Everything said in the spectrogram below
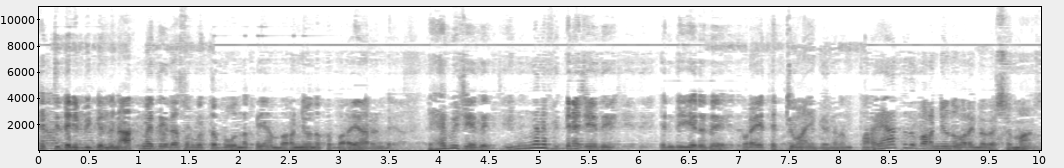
തെറ്റിദ്ധരിപ്പിക്കുന്നുണ്ട്. ആത്മഹത്യ ചെയ്ത സ്വർഗത്ത് പോകുന്നൊക്കെ ഞാൻ പറഞ്ഞു എന്നൊക്കെ പറയാറുണ്ട്. ദയവ് ചെയ്ത് ഇങ്ങനെ ഫിത്തിന ചെയ്ത് എന്ത് ചെയ്യരുത്? കുറെ തെറ്റ് വാങ്ങിക്കേണ്ടതും പറയാത്തത് പറഞ്ഞു എന്ന് പറയുമ്പോൾ വിഷമാണ്.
